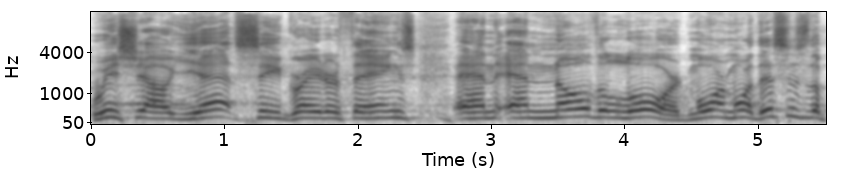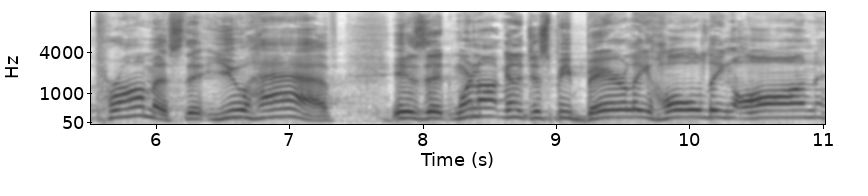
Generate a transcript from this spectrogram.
We shall yet see greater things and, and know the Lord more and more. This is the promise that you have is that we're not going to just be barely holding on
